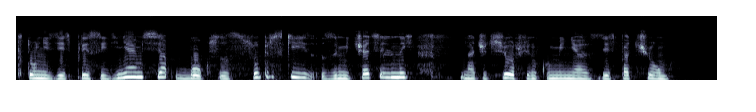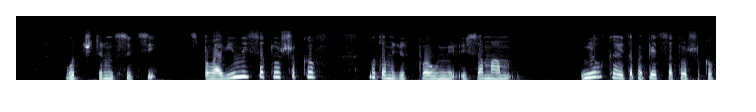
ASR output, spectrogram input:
Кто не здесь, присоединяемся. Бокс суперский, замечательный. Значит, серфинг у меня здесь почем? От 14 с половиной сатошиков ну, там идет по и сама мелкая, это по 5 сатошиков.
